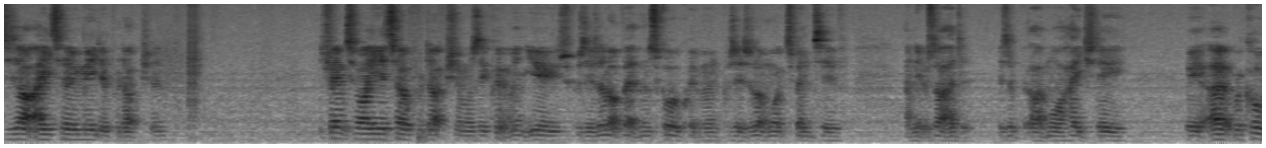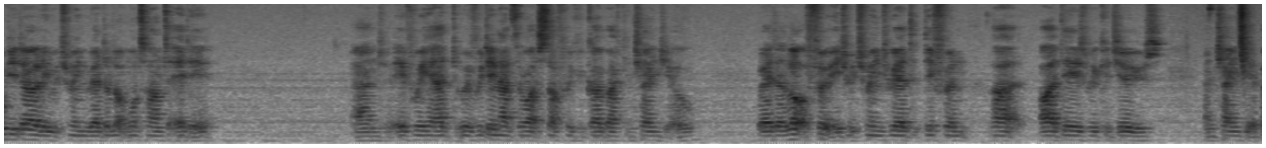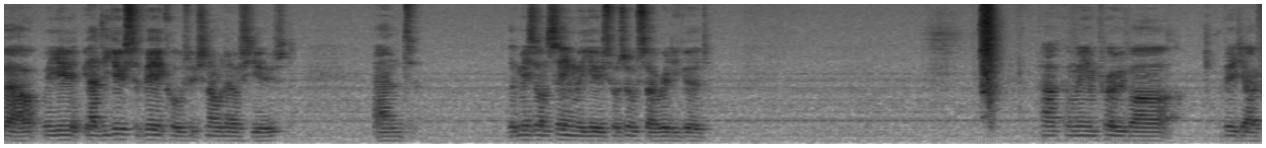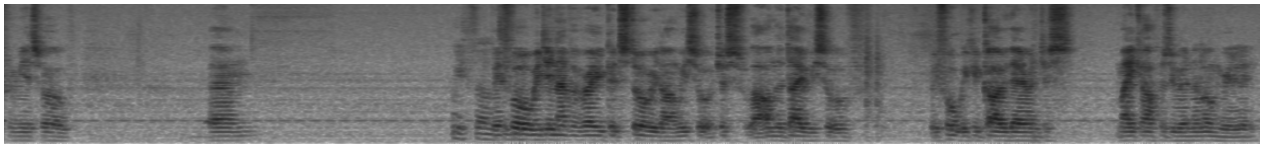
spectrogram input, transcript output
This is our A2 media production. The strength of our year 12 production was the equipment used because it was a lot better than school equipment because it was a lot more expensive and it was like, it was a, like more HD. We uh, recorded early which means we had a lot more time to edit and if we had if we didn't have the right stuff we could go back and change it all. We had a lot of footage which means we had different uh, ideas we could use and change it about. We, we had the use of vehicles which no one else used and the mise en scene we used was also really good. How can we improve our video from year 12? Um, We before we didn't have a very good storyline, we sort of just, like on the day we sort of, we thought we could go there and just make up as we went along really.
